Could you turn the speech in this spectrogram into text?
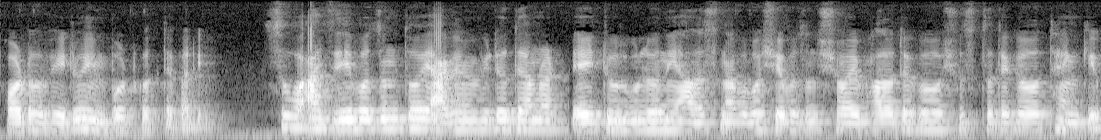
ফটো ভিডিও ইম্পোর্ট করতে পারি। সো আজ এ পর্যন্তই। আগামী ভিডিওতে আমরা এই টুলগুলো নিয়ে আলোচনা করব। সে পর্যন্ত সবাই ভালো থেকো, সুস্থ থেকো। থ্যাংক ইউ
